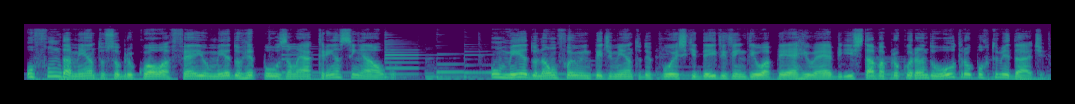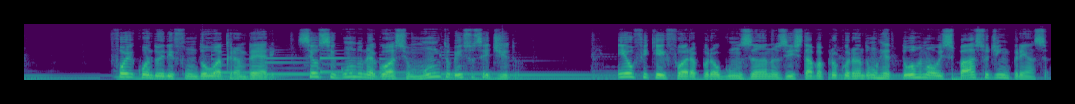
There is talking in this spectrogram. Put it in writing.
O fundamento sobre o qual a fé e o medo repousam é a crença em algo. O medo não foi um impedimento depois que Dave vendeu a PR Web e estava procurando outra oportunidade. Foi quando ele fundou a Cranberry, seu segundo negócio muito bem sucedido. Eu fiquei fora por alguns anos e estava procurando um retorno ao espaço de imprensa.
